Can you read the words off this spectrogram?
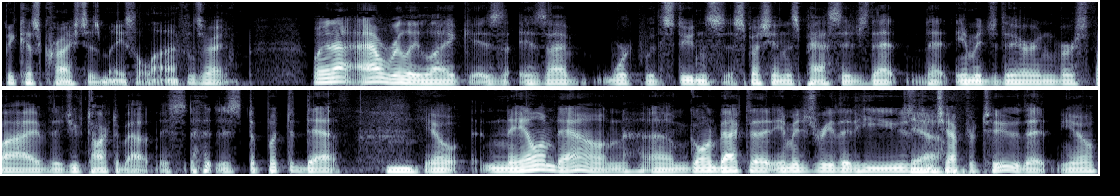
because Christ has made us alive. That's right. Well, and I, I really like is is I've worked with students, especially in this passage, that that image there in verse five that you've talked about is, is to put to death. You know, nail them down. Um, going back to that imagery that he used Yeah. in chapter two, that you know,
